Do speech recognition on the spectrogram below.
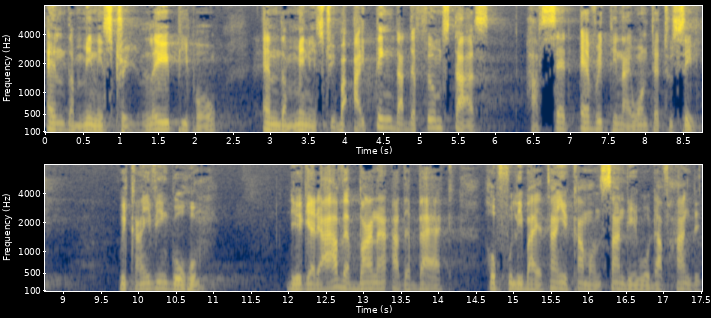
and the Ministry. Lay People and the Ministry. But I think that the film stars have said everything I wanted to say. We can even go home. Do you get it? I have a banner at the back. Hopefully, by the time you come on Sunday, we would have hung it.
